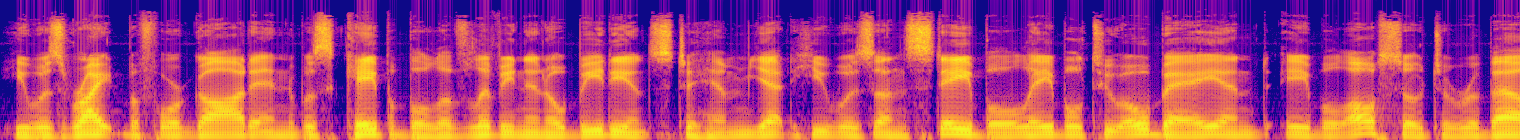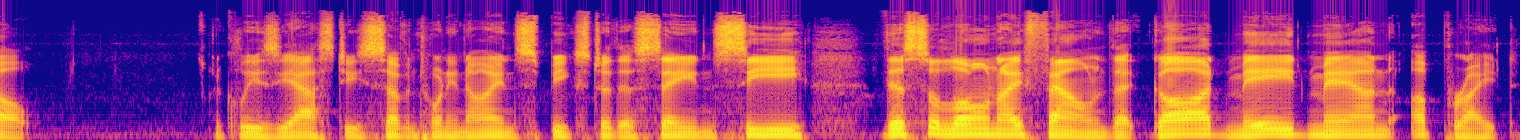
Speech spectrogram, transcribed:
He was right before God and was capable of living in obedience to him, yet he was unstable, able to obey and able also to rebel. Ecclesiastes 7:29 speaks to this saying, "See, this alone I found that God made man upright,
